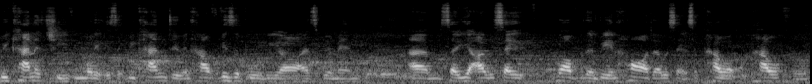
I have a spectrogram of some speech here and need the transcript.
we can achieve and what it is that we can do and how visible we are as women. Um, so yeah, I would say rather than being hard, I would say it's a power, powerful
